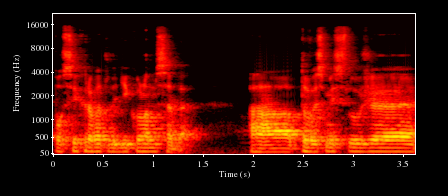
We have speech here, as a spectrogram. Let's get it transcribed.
posichrovat lidi kolem sebe. A to ve smyslu, že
